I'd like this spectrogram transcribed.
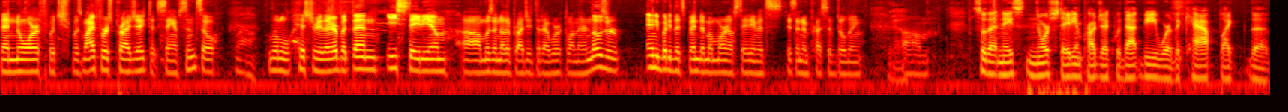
then North, which was my first project at Sampson. So Wow. little history there. But then East Stadium um, was another project that I worked on there, and those are anybody that's been to Memorial Stadium. It's it's an impressive building. Yeah. Um, So that Nace North Stadium project would that be where the cap, like the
